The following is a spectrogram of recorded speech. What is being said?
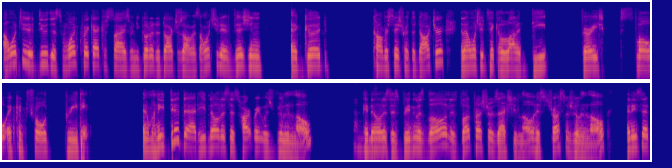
I want you to do this one quick exercise when you go to the doctor's office. I want you to envision a good conversation with the doctor, and I want you to take a lot of deep, very slow and controlled breathing. And when he did that, he noticed his heart rate was really low. Amazing. He noticed his breathing was low and his blood pressure was actually low. His stress was really low. And he said,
